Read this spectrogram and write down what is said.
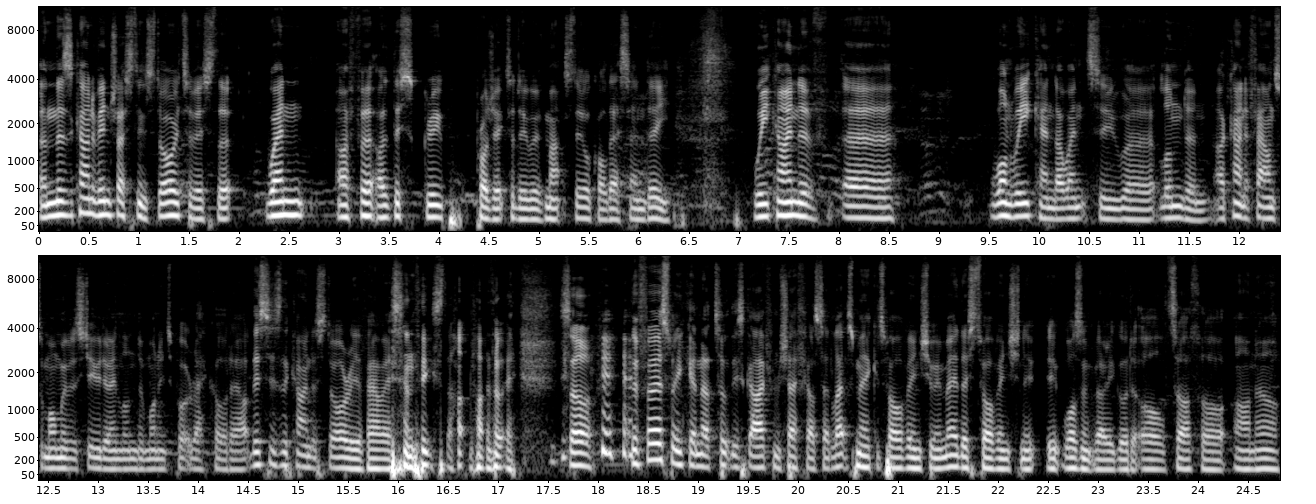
And there's a kind of interesting story to this that when I fir- uh, this group project to do with Mat Steel called SND, we kind of uh, one weekend I went to uh, London. I kind of found someone with a studio in London wanting to put a record out. This is the kind of story of how SND started, by the way. So the first weekend I took this guy from Sheffield. I said, "Let's make a 12 inch." And we made this 12 inch, and it, it wasn't very good at all. So I thought, "Oh no."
